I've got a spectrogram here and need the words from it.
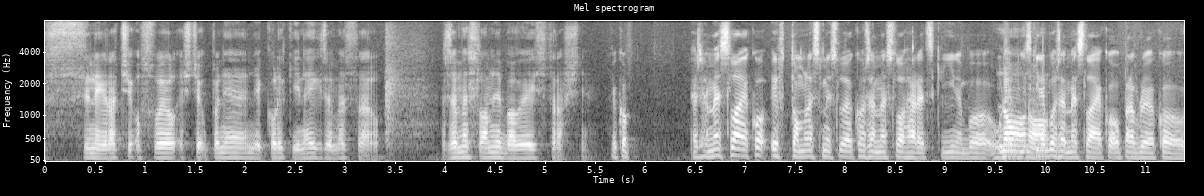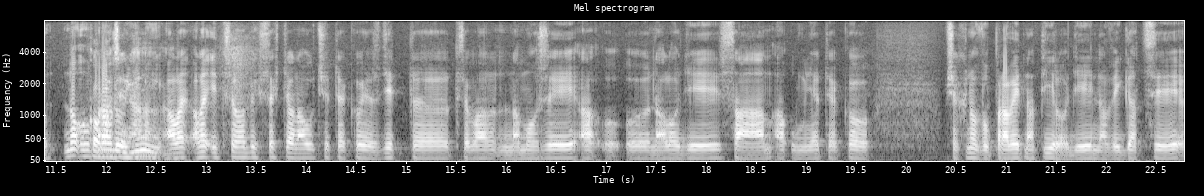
si nejradši osvojil ještě úplně několik jiných řemesel. Řemesla mě baví strašně. Jako řemesla jako i v tomhle smyslu jako řemeslo herecký nebo hudebnický, no. nebo řemesla jako opravdu jako No opravdu kovařina? jiný, ale, ale i třeba bych se chtěl naučit jako jezdit eh, třeba na moři a na lodi sám a umět jako všechno opravit na té lodi, navigaci, eh,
